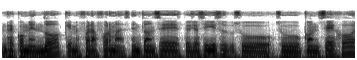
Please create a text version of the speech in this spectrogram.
recomendó que me fuera a formas. Entonces pues yo seguí su, su, su consejo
